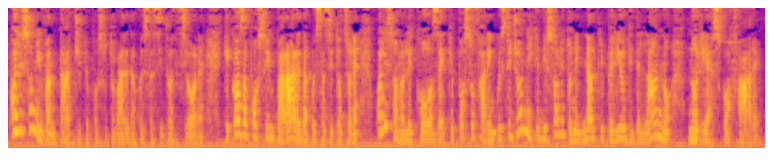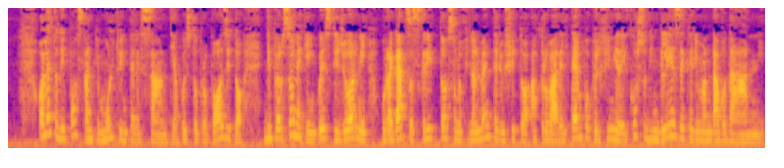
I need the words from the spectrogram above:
Quali sono i vantaggi che posso trovare da questa situazione? Che cosa posso imparare da questa situazione? Quali sono le cose che posso fare in questi giorni che di solito in altri periodi dell'anno non riesco a fare? Ho letto dei post anche molto interessanti a questo proposito di persone che in questi giorni, un ragazzo ha scritto, sono finalmente riuscito a trovare il tempo per finire il corso di inglese che rimandavo da anni.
